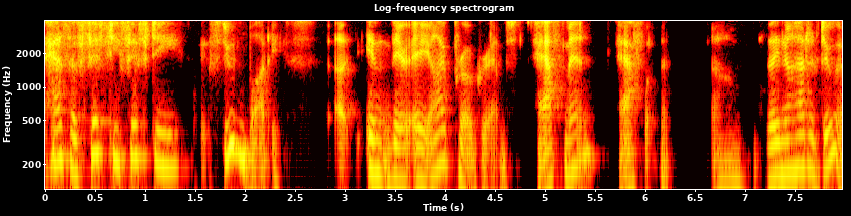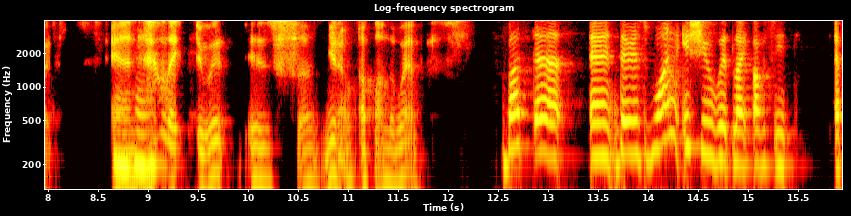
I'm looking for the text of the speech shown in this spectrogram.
has a 50 50 student body uh, in their AI programs half men, half women. Um, they know how to do it, and mm-hmm. how they do it is uh, you know up on the web. But uh, uh, there is one issue with like obviously a,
